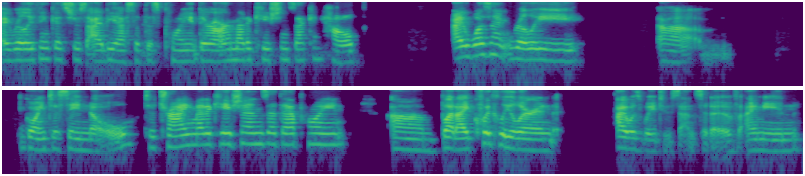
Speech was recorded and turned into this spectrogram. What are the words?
i really think it's just ibs at this point there are medications that can help i wasn't really um, going to say no to trying medications at that point um, but i quickly learned I was way too sensitive. I mean,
